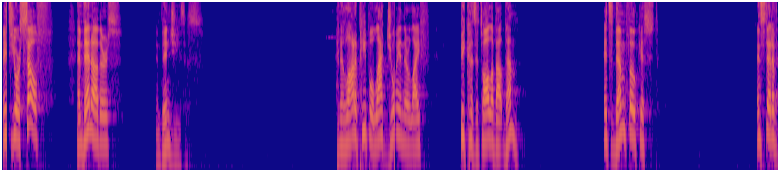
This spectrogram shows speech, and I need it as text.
It's yourself, and then others, and then Jesus. And a lot of people lack joy in their life because it's all about them. It's them focused instead of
